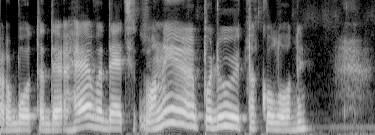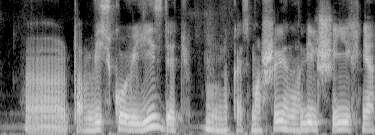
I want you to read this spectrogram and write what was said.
е, робота ДРГ ведеться. Вони полюють на колони. Е, Там військові їздять, ну, якась машина. Більше їхня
